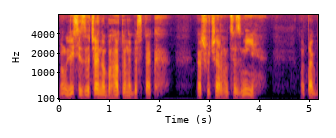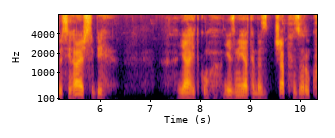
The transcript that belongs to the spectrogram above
Ну, в лісі, звичайно, багато небезпек. В першу чергу це змії. Отак досягаєш собі ягідку. І змія тебе чап за руку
